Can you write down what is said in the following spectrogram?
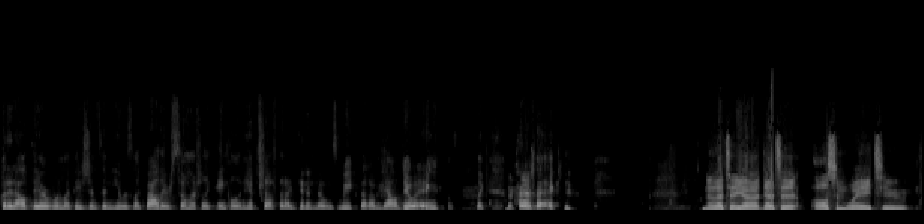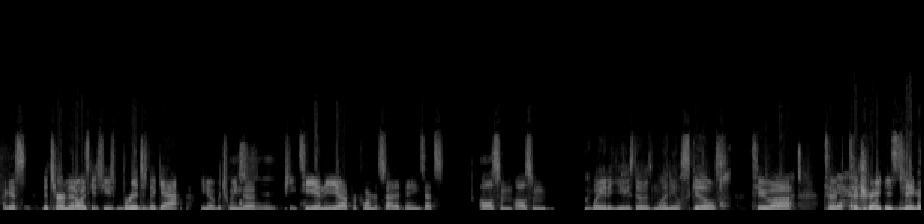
put it out there one of my patients and he was like wow there's so much like ankle and hip stuff that i didn't know was weak that i'm now doing like that's perfect awesome. no that's a uh, that's a awesome way to i guess the term that always gets used bridge the gap you know between the mm-hmm. pt and the uh, performance side of things that's awesome, awesome way to use those millennial skills to uh to to create these things.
